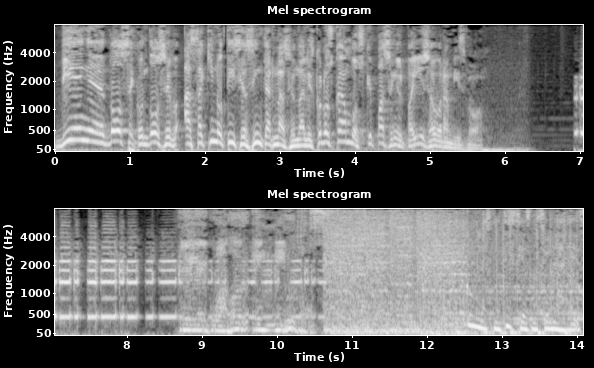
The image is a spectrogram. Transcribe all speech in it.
Bien, 12 con 12. Hasta aquí noticias internacionales. Conozcamos qué pasa en el país ahora mismo. El Ecuador en minutos. Con las noticias nacionales.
